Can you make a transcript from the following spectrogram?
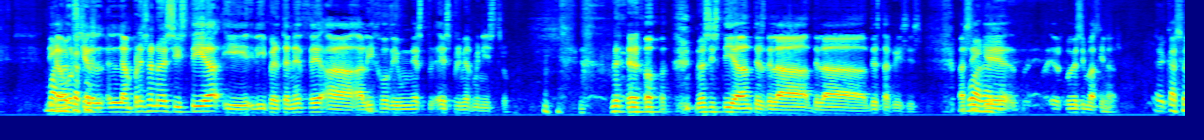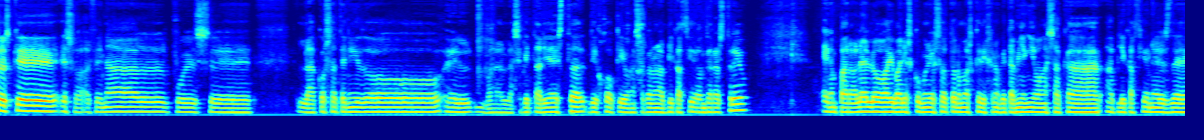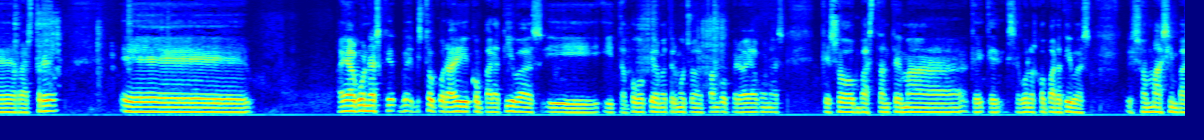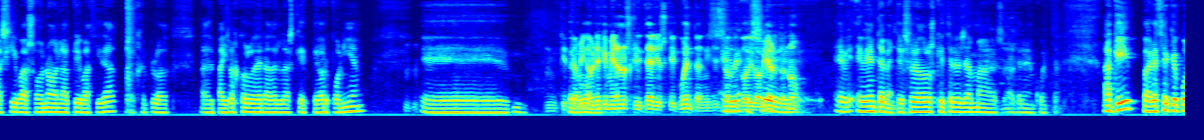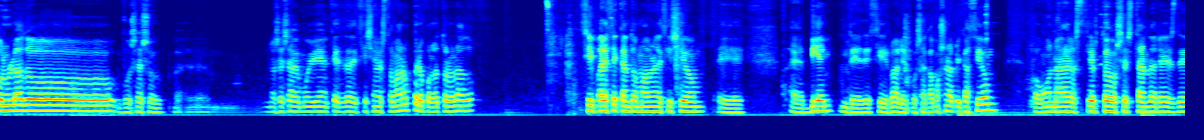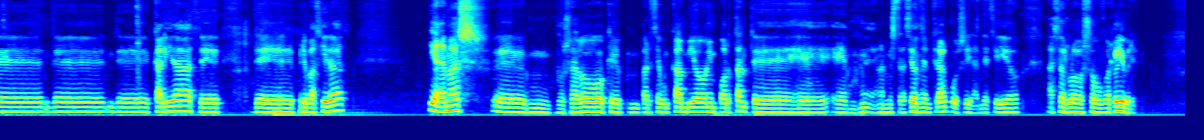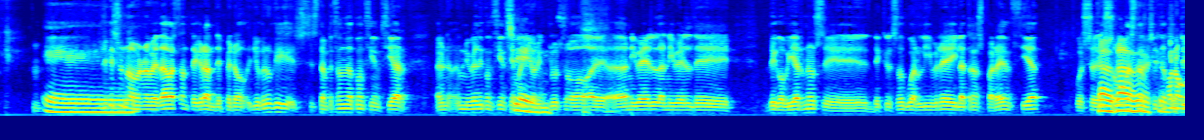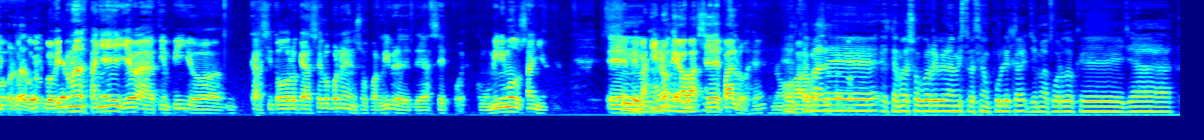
Digamos que es- la empresa no existía y, y pertenece a- al hijo de un ex, ex primer ministro. Pero no existía antes de, la, de, la, de esta crisis. Así Bueno, que os podéis imaginar. El caso es que eso, al final, pues eh, la cosa ha tenido, el, bueno, la secretaría esta dijo que iban a sacar una aplicación de rastreo. En paralelo hay varias comunidades autónomas que dijeron que también iban a sacar aplicaciones de rastreo. Eh, hay algunas que he visto por ahí comparativas y, y tampoco quiero meter mucho en el fango, pero hay algunas que son bastante más, que, que según las comparativas son más invasivas o no en la privacidad. Por ejemplo, la del País Vasco era de las que peor ponían. Eh, Que también bueno. habría que mirar los criterios que cuentan y si son de eh, código sí, abierto o no. ev- Evidentemente, eso es uno de los criterios ya más a tener en cuenta. Aquí parece que por un lado, pues eso, eh, no se sabe muy bien qué decisiones tomaron, pero por otro lado, sí parece que han tomado una decisión eh, eh, bien de decir, vale, pues sacamos una aplicación con unos ciertos estándares de, de- calidad, de, privacidad. Y además, eh, pues algo que parece un cambio importante eh, en, en la administración central, pues sí, han decidido hacerlo software libre. Eh, Sí que es una novedad bastante grande, pero yo creo que se está empezando a concienciar, hay un, nivel de conciencia Sí. mayor, incluso eh, a nivel, a nivel de, de gobiernos, eh, de que el software libre y la transparencia pues eh, Claro, son claro, bastante, es que- bastante Bueno, importantes. el gobierno de España lleva tiempillo, casi todo lo que hace lo pone en software libre desde hace, pues, como mínimo dos años. Eh, Sí, me imagino a que a base de palos, ¿eh? No el, a tema base de palos. de, el tema de software libre en la administración pública, yo me acuerdo que ya,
